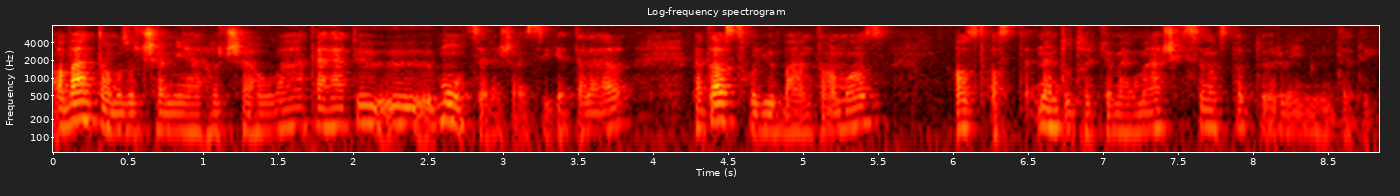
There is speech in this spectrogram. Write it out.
a bántalmazott sem járhat sehová, tehát ő, ő módszeresen szigetel el, mert azt, hogy ő bántalmaz, azt, azt nem tudhatja meg más, hiszen azt a törvény bünteti.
